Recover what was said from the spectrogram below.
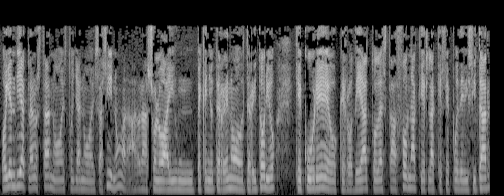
Hoy en día, claro está, no, esto ya no es así, ¿no? Ahora solo hay un pequeño terreno, territorio que cubre o que rodea toda esta zona, que es la que se puede visitar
